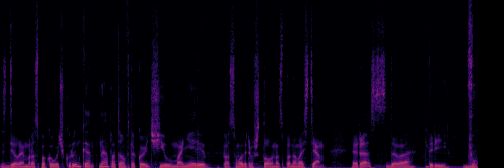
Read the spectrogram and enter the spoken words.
Сделаем распаковочку рынка, а потом в такой чил манере посмотрим, что у нас по новостям. Раз, два, три, ву.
